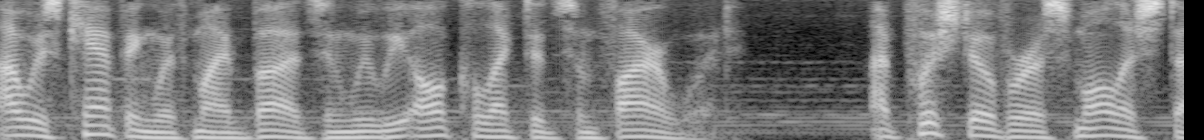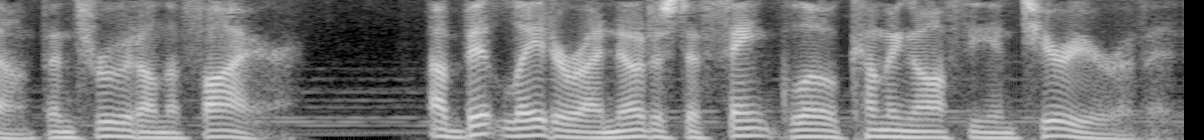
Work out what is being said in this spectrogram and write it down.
I was camping with my buds and we, we all collected some firewood. I pushed over a smallish stump and threw it on the fire. A bit later I noticed a faint glow coming off the interior of it.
